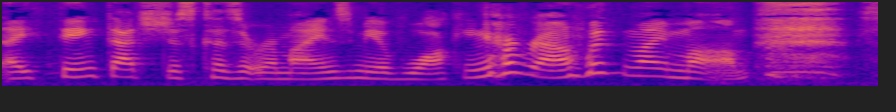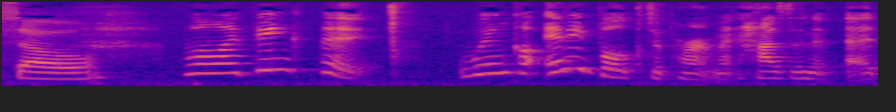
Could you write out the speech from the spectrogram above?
I think that's just because it reminds me of walking around with my mom. So Well, I think that Winco, any bulk department has an, a,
